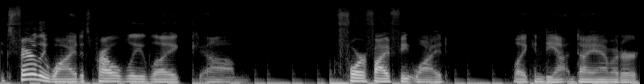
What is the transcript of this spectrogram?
it's fairly wide it's probably like um four or five feet wide like in dia- diameter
